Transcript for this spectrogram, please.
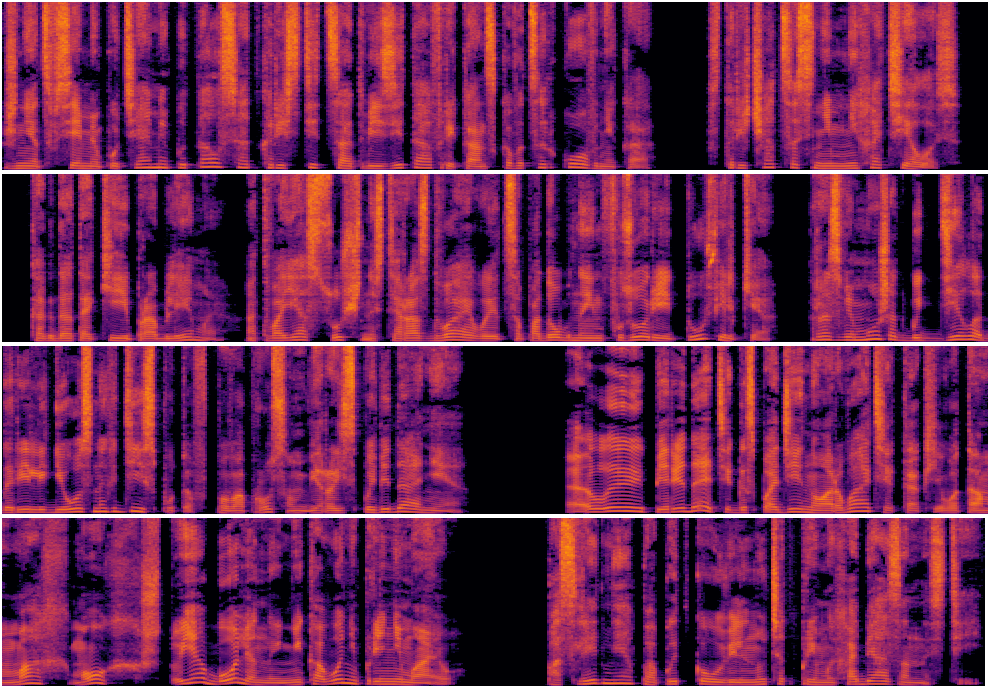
Жнец всеми путями пытался откреститься от визита африканского церковника. Встречаться с ним не хотелось. Когда такие проблемы, а твоя сущность раздваивается подобно инфузории туфельки, разве может быть дело до религиозных диспутов по вопросам вероисповедания? А вы передайте господину Арвате, как его там мах, мох, что я болен и никого не принимаю. Последняя попытка увильнуть от прямых обязанностей.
